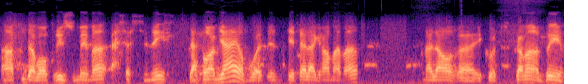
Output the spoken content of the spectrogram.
en plus d'avoir présumément assassiné la première voisine, qui était la grand-maman. Alors, euh, écoute, comment dire?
